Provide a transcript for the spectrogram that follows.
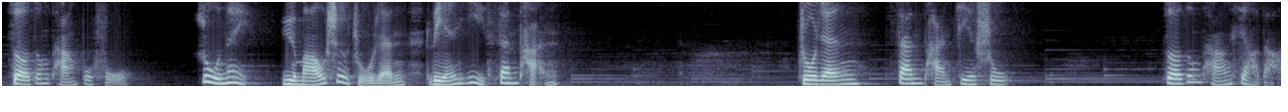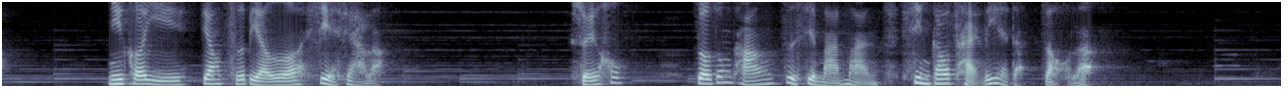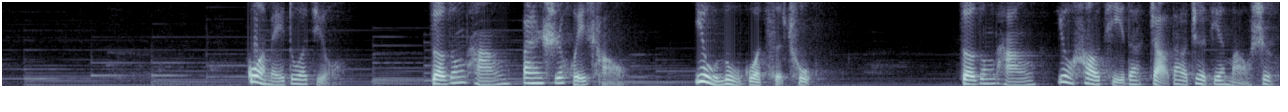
左宗棠不服，入内与茅舍主人连议三盘。主人三盘皆输。左宗棠笑道：“你可以将此匾额卸下了。”随后，左宗棠自信满满、兴高采烈的走了。过没多久。左宗棠班师回朝，又路过此处。左宗棠又好奇地找到这间茅舍，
